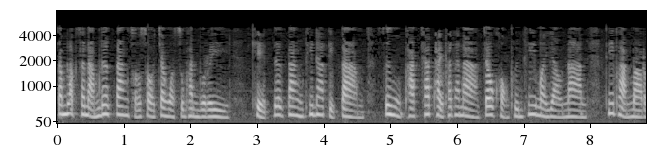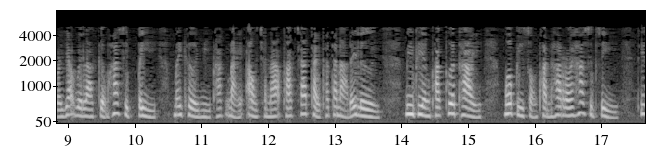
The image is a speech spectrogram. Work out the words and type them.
สำหรับสนามเลือกตั้งสสจังหวัดสุพรรณบุรี เขตเลือกตั้งที่น่าติดตาม ซึ่งพรรคชาติไทยพัฒนาเจ้าของพื้นที่มายาวนาน ที่ผ่านมาระยะเวลาเกือบ 50 ปี ไม่เคยมีพรรคไหนเอาชนะพรรคชาติไทยพัฒนาได้เลย มีเพียงพรรคเพื่อไทยเมื่อปี 2554 ที่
